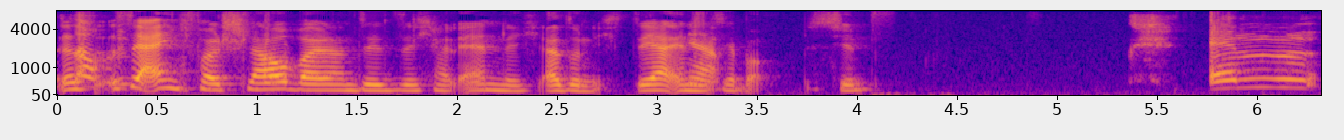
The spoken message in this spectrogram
Das ist ja eigentlich voll schlau, weil dann sehen sie sich halt ähnlich. Also nicht sehr ähnlich, Ja. aber ein bisschen. Ähm,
